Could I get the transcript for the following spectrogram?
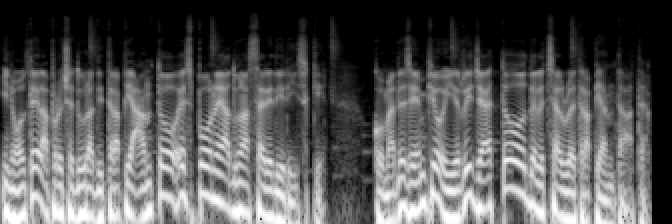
Inoltre la procedura di trapianto espone ad una serie di rischi, come ad esempio il rigetto delle cellule trapiantate.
